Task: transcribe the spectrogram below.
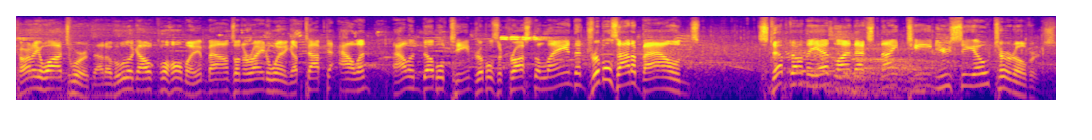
Carly Wadsworth out of Oologah, Oklahoma, inbounds on the right wing. Up top to Allen. Allen double team, dribbles across the lane, then dribbles out of bounds. Stepped on the end line. That's 19 UCO turnovers.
